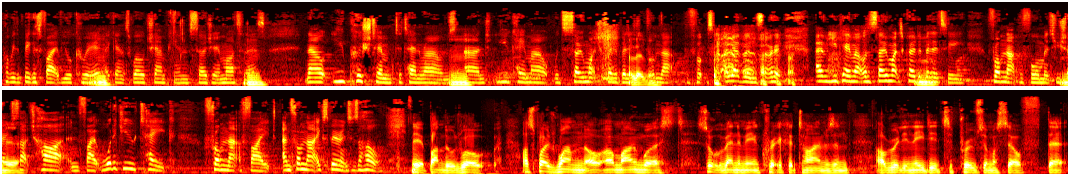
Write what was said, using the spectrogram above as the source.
probably the biggest fight of your career mm. against world champion Sergio Martinez. Mm. Now, you pushed him to 10 rounds mm. and you came out with so much credibility 11. from that 11, sorry. Um, you came out with so much credibility mm. from that performance. You showed yeah. such heart and fight. What did you take from that fight and from that experience as a whole? Yeah, bundled. Well, I suppose one, I'm my own worst sort of enemy and critic at times, and I really needed to prove to myself that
